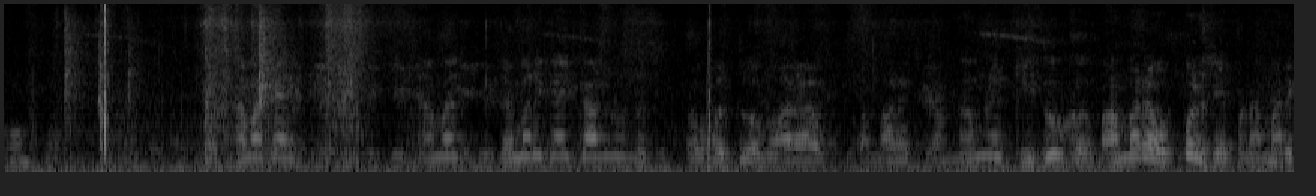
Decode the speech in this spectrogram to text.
ઓમ ઓમ. આમાં કાંઈ આમાં તમારે કાંઈ કામનું નથી. તો બધું અમારા અમારા જ કામ. અમને કીધું અમારા ઉપર છે પણ અમારે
